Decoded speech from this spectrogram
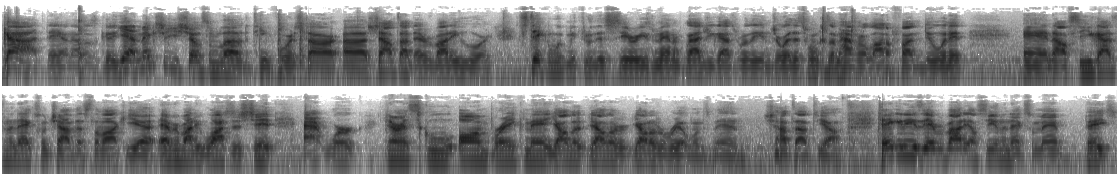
God damn, that was good. Yeah, make sure you show some love to Team 4 Star. Uh, shouts out to everybody who are sticking with me through this series, man. I'm glad you guys really enjoy this one because I'm having a lot of fun doing it. And I'll see you guys in the next one, ChavezzSlovakia. Everybody watch this shit at work, during school, on break, man. Y'all are y'all are y'all are the real ones, man. Shouts out to y'all. Take it easy, everybody. I'll see you in the next one, man. Peace.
